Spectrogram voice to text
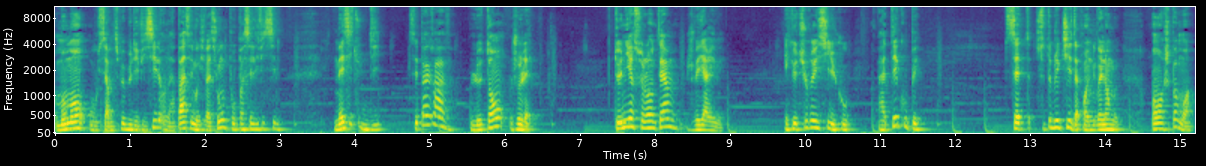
au moment où c'est un petit peu plus difficile, on n'a pas assez de motivation pour passer le difficile. Mais si tu te dis, c'est pas grave, le temps, je l'ai. Tenir sur le long terme, je vais y arriver. Et que tu réussis du coup à découper cet objectif d'apprendre une nouvelle langue en, je sais pas moi,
